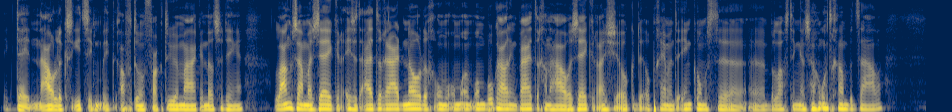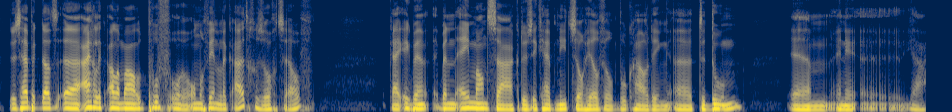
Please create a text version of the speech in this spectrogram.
ik deed nauwelijks iets. Ik, ik af en toe een factuur maken en dat soort dingen. Langzaam maar zeker is het uiteraard nodig om, om, om boekhouding bij te gaan houden. Zeker als je ook op een gegeven moment de inkomstenbelasting en zo moet gaan betalen. Dus heb ik dat eh, eigenlijk allemaal proefondervindelijk uitgezocht zelf. Kijk, ik ben, ik ben een eenmanszaak, dus ik heb niet zo heel veel boekhouding eh, te doen. Um, en, ja,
